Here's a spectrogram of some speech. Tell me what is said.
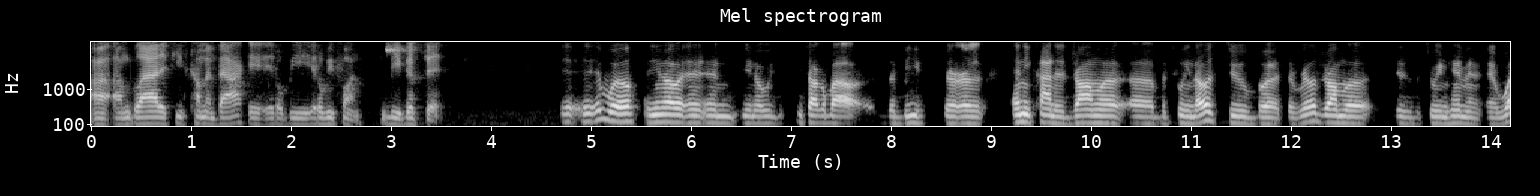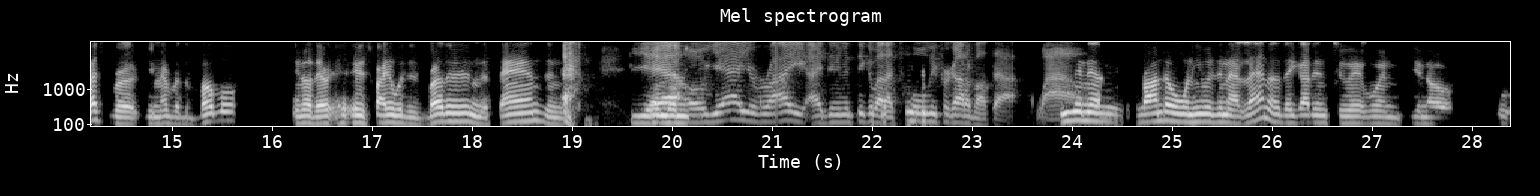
uh, I'm glad if he's coming back, it, will be, it'll be fun. It'll be a good fit. It, it will, you know, and, and, you know, you talk about the beef or any kind of drama uh, between those two, but the real drama is between him and, and Westbrook. You remember the bubble? You know, there he was fighting with his brother in the stands, and Yeah. Then, oh, yeah. You're right. I didn't even think about that. I totally forgot about that. Wow. Even uh, Rondo, when he was in Atlanta, they got into it when you know,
